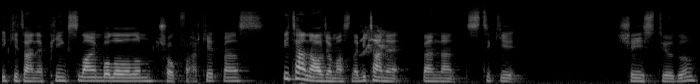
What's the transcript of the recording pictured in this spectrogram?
iki tane pink slime ball alalım. Çok fark etmez. Bir tane alacağım aslında. Bir tane benden sticky şey istiyordu.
